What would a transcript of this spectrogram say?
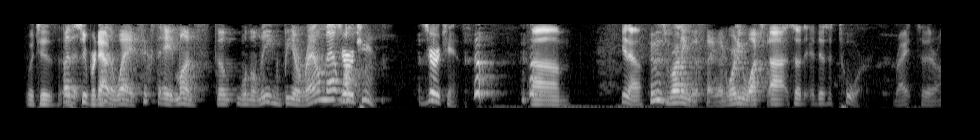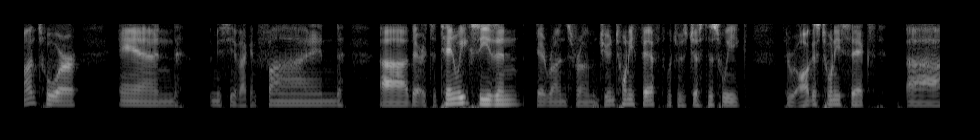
which is a But super By the way, six to eight months. The, will the league be around that Zero long? chance. Zero chance. um, you know, Who's running this thing? Like, where do you watch this? uh, so th- there's a tour, right? So they're on tour, and let me see if I can find. Uh, there, it's a 10 week season. It runs from June 25th, which was just this week, through August 26th. Uh,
